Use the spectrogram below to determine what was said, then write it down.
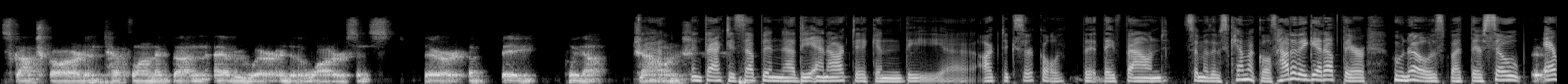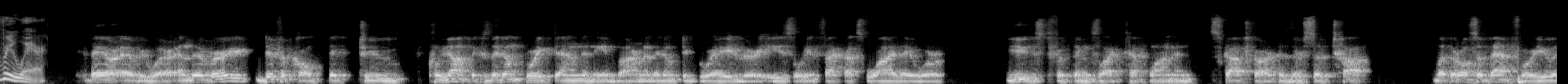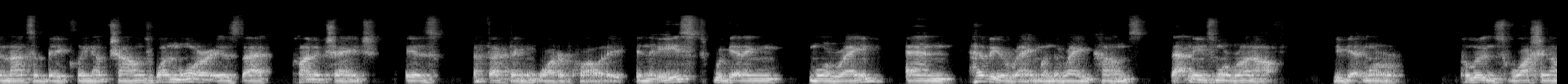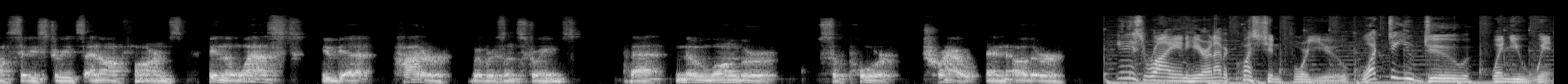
Scotchgard and Teflon. They've gotten everywhere into the water since they're a big cleanup challenge. Yeah. In fact, it's up in uh, the Antarctic and the uh, Arctic Circle that they found some of those chemicals. How do they get up there? Who knows? But they're so everywhere. They are everywhere, and they're very difficult to clean up because they don't break down in the environment. They don't degrade very easily. In fact, that's why they were used for things like Teflon and Scotchgard because they're so tough. But they're also bad for you, and that's a big cleanup challenge. One more is that climate change is affecting water quality. In the east, we're getting more rain and heavier rain when the rain comes. That means more runoff. You get more pollutants washing off city streets and off farms. In the west, you get hotter rivers and streams that no longer support trout and other. It is Ryan here, and I have a question for you. What do you do when you win?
